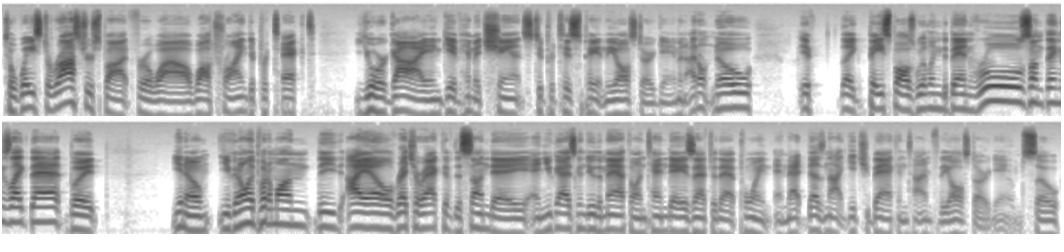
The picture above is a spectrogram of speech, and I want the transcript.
to waste a roster spot for a while while trying to protect your guy and give him a chance to participate in the All Star game. And I don't know if like baseball's willing to bend rules on things like that, but you know, you can only put them on the IL retroactive to Sunday, and you guys can do the math on 10 days after that point, and that does not get you back in time for the All Star game. So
